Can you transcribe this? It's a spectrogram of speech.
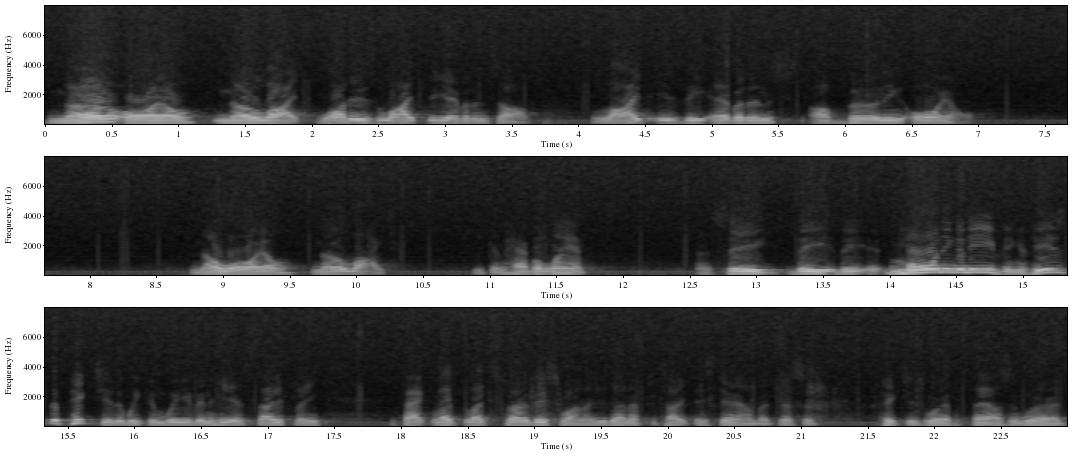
no oil, no light. What is light the evidence of? Light is the evidence of burning oil. No oil, no light. You can have a lamp and see, the, the morning and evening, and here's the picture that we can weave in here safely. In fact, let, let's throw this one, and you don't have to take this down, but just a picture's worth a thousand words.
